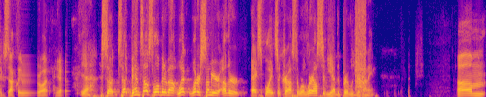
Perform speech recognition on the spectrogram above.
exactly right. Yeah. yeah. So t- Ben, tell us a little bit about what what are some of your other exploits across the world? Where else have you had the privilege of hunting? Um,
